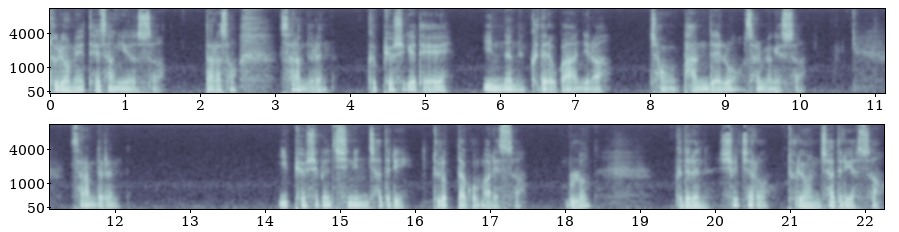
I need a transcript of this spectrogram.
두려움의 대상이었어. 따라서 사람들은 그 표식에 대해 있는 그대로가 아니라 정반대로 설명했어. 사람들은 이 표식을 지닌 자들이 두렵다고 말했어. 물론 그들은 실제로 두려운 자들이었어.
